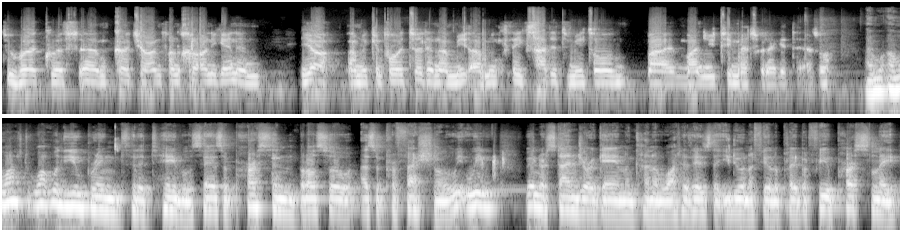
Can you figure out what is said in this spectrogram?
to work with um, Coach Johann van Graan, and yeah, I'm looking forward to it, and I'm I'm excited to meet all my, my new teammates when I get there as well. And, and what what will you bring to the table, say as a person, but also as a professional? We, we we understand your game and kind of what it is that you do on a field of play, but for you personally,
